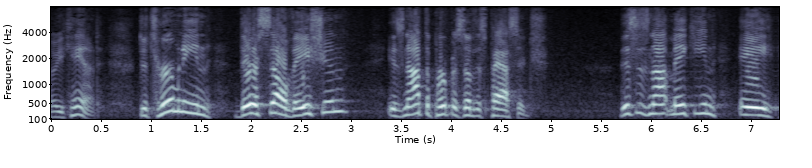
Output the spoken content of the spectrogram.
No, you can't. Determining their salvation is not the purpose of this passage. This is not making a,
